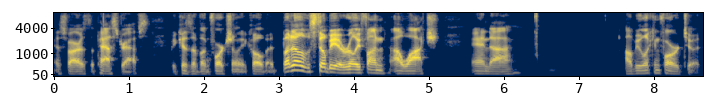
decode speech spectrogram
as far as the past drafts because of unfortunately COVID. But it'll still be a really fun uh, watch, and I'll be looking forward to it,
